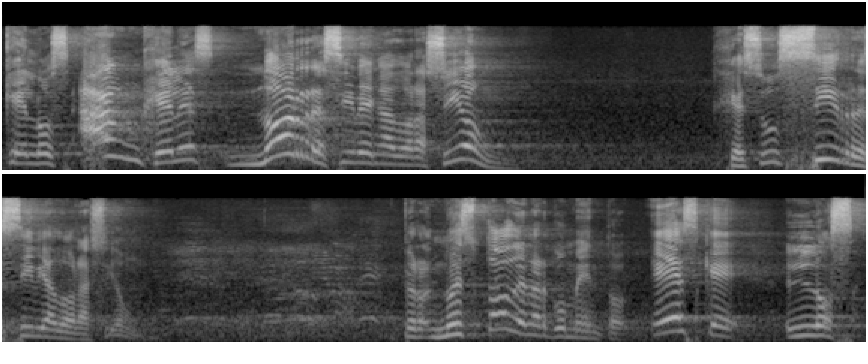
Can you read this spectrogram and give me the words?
que los ángeles no reciben adoración. Jesús sí recibe adoración. Pero no es todo el argumento. Es que los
